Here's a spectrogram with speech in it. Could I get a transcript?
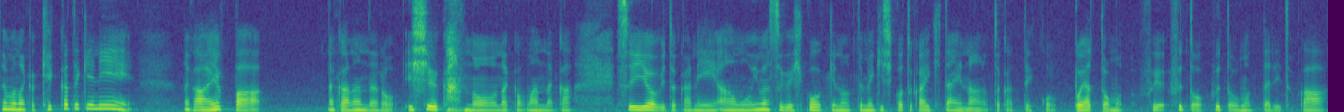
でもなんか結果的になんかあやっぱなんかなんだろう1週間のなんか真ん中水曜日とかにあもう今すぐ飛行機乗ってメキシコとか行きたいなとかってこうぼやっとふふとふと思ったりとか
